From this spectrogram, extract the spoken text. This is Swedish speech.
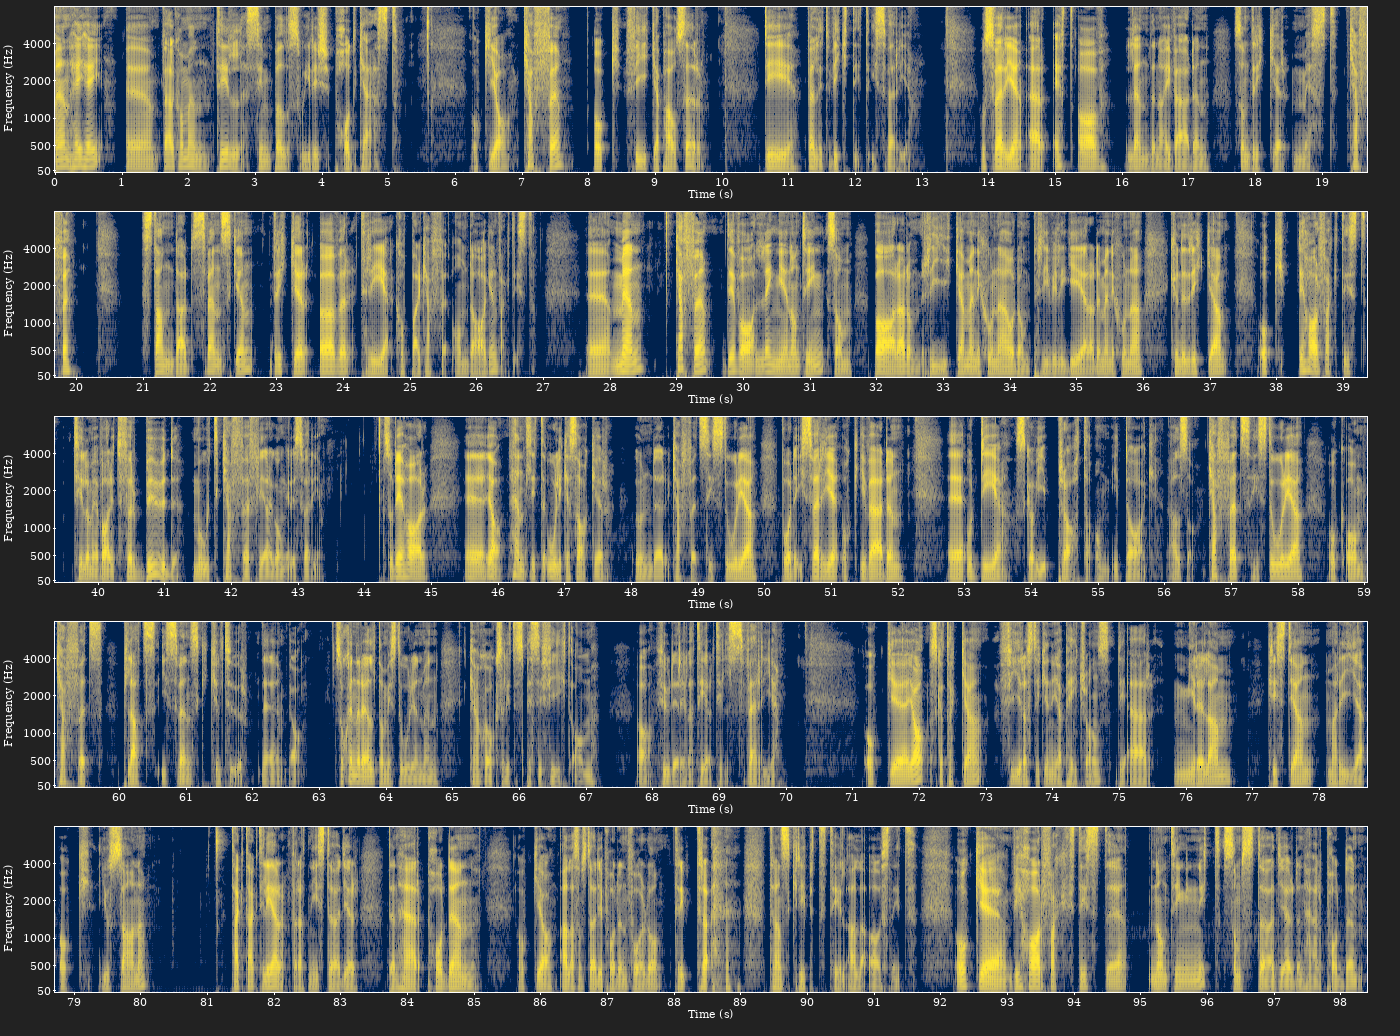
Men hej hej, eh, välkommen till Simple Swedish Podcast. Och ja, kaffe och fikapauser Det är väldigt viktigt i Sverige. Och Sverige är ett av länderna i världen som dricker mest kaffe. Standardsvensken dricker över tre koppar kaffe om dagen faktiskt. Eh, Men kaffe, det var länge någonting som bara de rika människorna och de privilegierade människorna kunde dricka. Och det har faktiskt till och med varit förbud mot kaffe flera gånger i Sverige. Så det har eh, ja, hänt lite olika saker under kaffets historia både i Sverige och i världen. Eh, och det ska vi prata om idag. Alltså kaffets historia och om kaffets plats i svensk kultur. Eh, ja, så generellt om historien men kanske också lite specifikt om ja, hur det relaterar till Sverige. Och eh, ja, ska tacka fyra stycken nya patrons. Det är Mirelam, Christian, Maria och Josana. Tack, tack till er för att ni stödjer den här podden och ja, alla som stödjer podden får då tra transkript till alla avsnitt. Och eh, vi har faktiskt eh, någonting nytt som stödjer den här podden.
